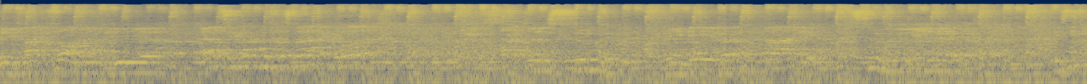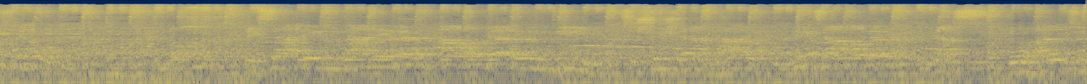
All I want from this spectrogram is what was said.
Nicht weit von dir. Herzlichen Dank fürs Bergwort. Sagtest du, die nebenbei zu mir. Ich sieh dich nicht um. Und ich sah in deinen Augen die Schüchternheit, die Augen, dass du halten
